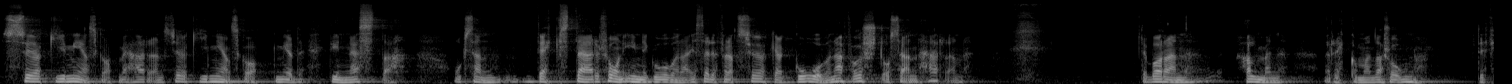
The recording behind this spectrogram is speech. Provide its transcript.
Sök gemenskap med Herren, sök gemenskap med din nästa och sen väx därifrån in i gåvorna istället för att söka gåvorna först och sen Herren. Det är bara en allmän rekommendation. Det,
